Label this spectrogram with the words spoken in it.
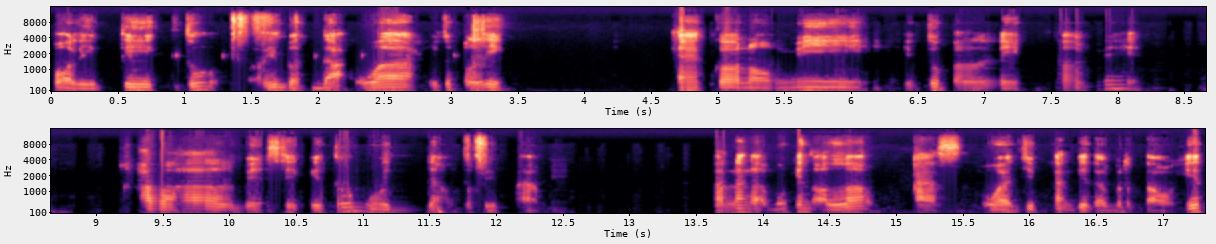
politik itu ribet, dakwah itu pelik, ekonomi itu pelik, tapi hal-hal basic itu mudah untuk dipahami. Karena nggak mungkin Allah kas wajibkan kita bertauhid,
